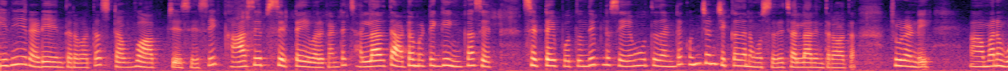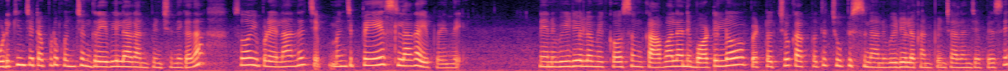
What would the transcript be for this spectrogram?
ఇది రెడీ అయిన తర్వాత స్టవ్ ఆఫ్ చేసేసి కాసేపు సెట్ అయ్యే వరకు అంటే చల్లారితే ఆటోమేటిక్గా ఇంకా సెట్ సెట్ అయిపోతుంది. ప్లస్ ఏమవుతుందంటే కొంచెం చిక్కదనం వస్తుంది చల్లారిన తర్వాత. చూడండి మనం ఉడికించేటప్పుడు కొంచెం గ్రేవీ లాగా అనిపించింది కదా. సో ఇప్పుడు ఎలా అంటే చెప్- మంచి పేస్ట్ లాగా అయిపోయింది. నేను వీడియోలో మీకోసం కావాలని బాటిల్లో పెట్టొచ్చు కాకపోతే చూపిస్తున్నాను వీడియోలో కనిపించాలని చెప్పేసి.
